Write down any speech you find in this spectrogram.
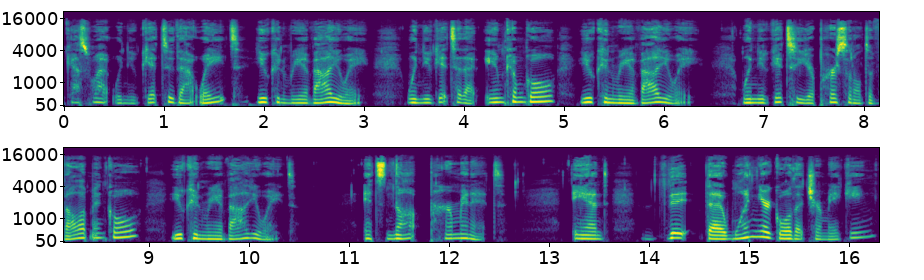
Guess what? When you get to that weight, you can reevaluate. When you get to that income goal, you can reevaluate. When you get to your personal development goal, you can reevaluate. It's not permanent. And the, the one year goal that you're making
